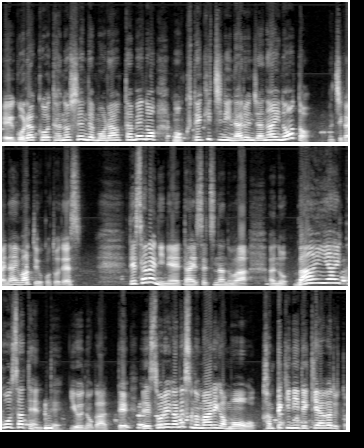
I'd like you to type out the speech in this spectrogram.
えー娯楽を楽しんでもらうための目的地になるんじゃないの？と間違いないわということです。でさらにね大切なのはあの番屋交差点っていうのがあってでそれがねその周りがもう完璧に出来上がると。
